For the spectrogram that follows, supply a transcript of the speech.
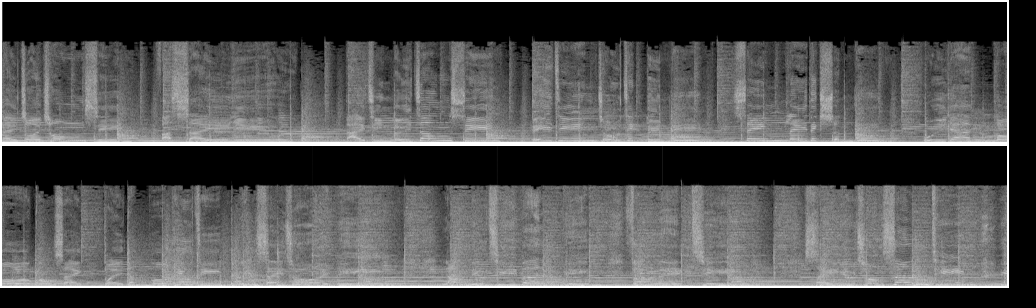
势再冲线，发誓要大战里争先，比战组织锻炼，胜利的信念，每一个攻势为突破挑战，形势在变，难料志不变，奋力战。誓要创新天，让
